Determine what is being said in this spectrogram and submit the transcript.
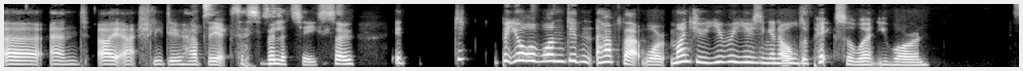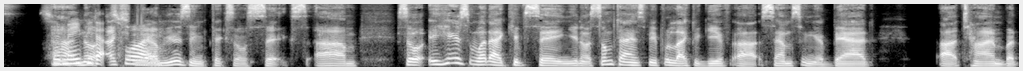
uh, and I actually do have the accessibility. So it did, but your one didn't have that, Warren. Mind you, you were using an older Pixel, weren't you, Warren? So Uh, maybe no, that's actually, why. I'm using Pixel 6. Um, so here's what I keep saying. You know, sometimes people like to give uh, Samsung a bad uh, time, but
